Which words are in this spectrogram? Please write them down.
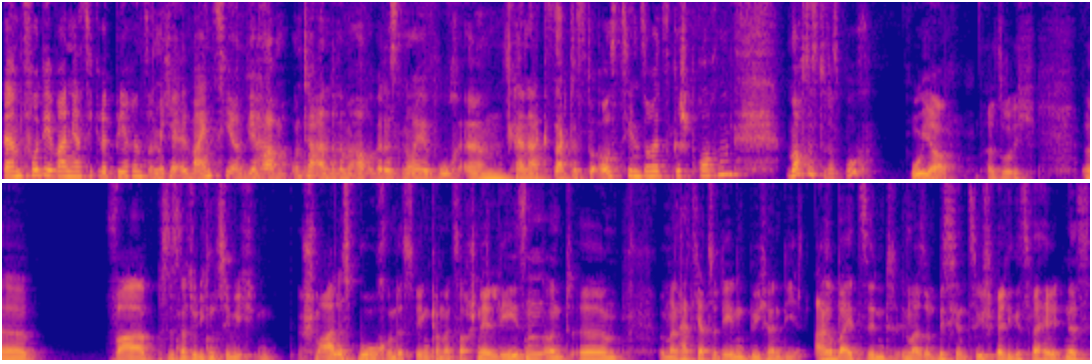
Ähm, vor dir waren ja Sigrid Behrens und Michael Weins hier und wir haben unter anderem auch über das neue Buch ähm, Keiner hat gesagt, dass du ausziehen sollst gesprochen. Mochtest du das Buch? Oh ja, also ich äh, war, es ist natürlich ein ziemlich schmales Buch und deswegen kann man es auch schnell lesen und äh, und man hat ja zu den Büchern, die Arbeit sind, immer so ein bisschen zwiespältiges Verhältnis.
